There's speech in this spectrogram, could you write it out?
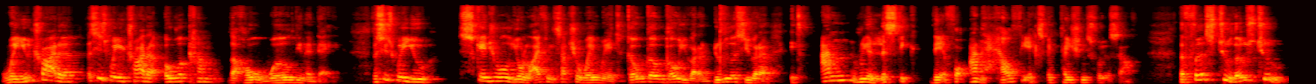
where you try to, this is where you try to overcome the whole world in a day. This is where you schedule your life in such a way where it's go, go, go. You got to do this. You got to, it's unrealistic, therefore unhealthy expectations for yourself. The first two, those two,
